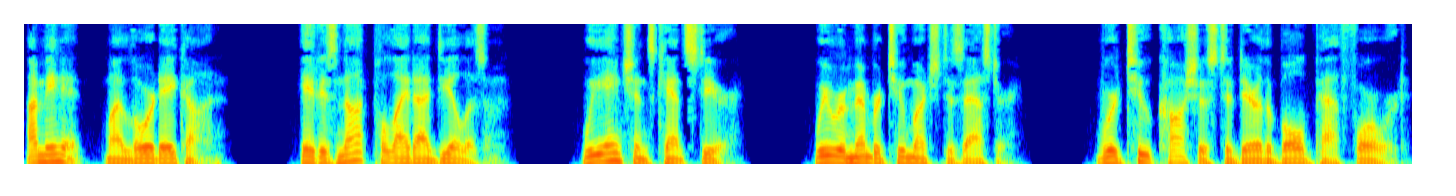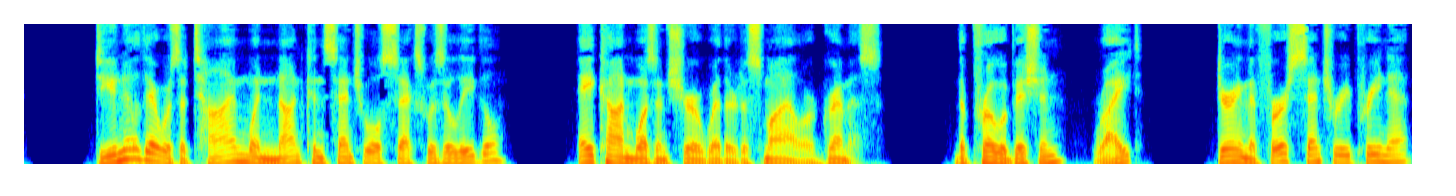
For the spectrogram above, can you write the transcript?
I mean it, my lord Akon. It is not polite idealism. We ancients can't steer. We remember too much disaster. We're too cautious to dare the bold path forward. Do you know there was a time when non consensual sex was illegal? Akon wasn't sure whether to smile or grimace. The prohibition, right? During the first century pre net?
